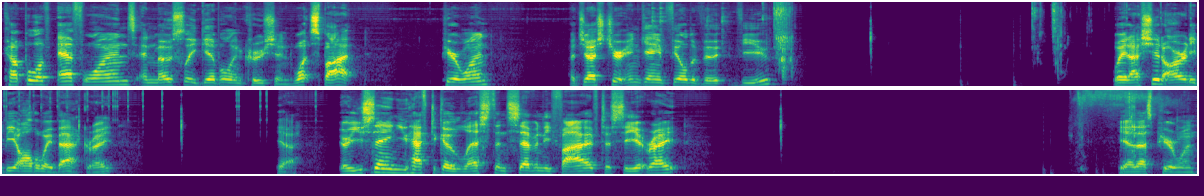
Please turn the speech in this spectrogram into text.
couple of F1s, and mostly Gibel and Crucian. What spot? Pier 1? Adjust your in-game field of view. Wait, I should already be all the way back, right? Yeah. Are you saying you have to go less than 75 to see it right? Yeah, that's Pier 1.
